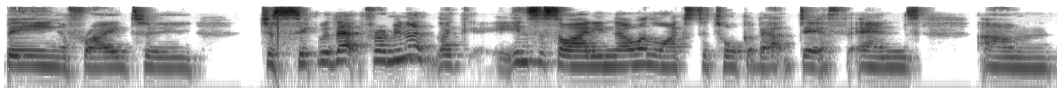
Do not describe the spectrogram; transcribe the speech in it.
being afraid to just sit with that for a minute. Like in society, no one likes to talk about death and um,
